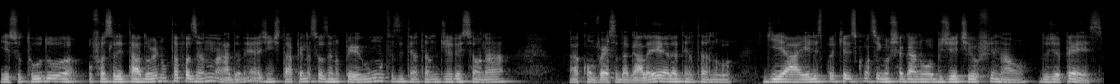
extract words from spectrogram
Isso tudo, o facilitador não está fazendo nada, né? A gente está apenas fazendo perguntas e tentando direcionar a conversa da galera, tentando guiar eles para que eles consigam chegar no objetivo final do GPS.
